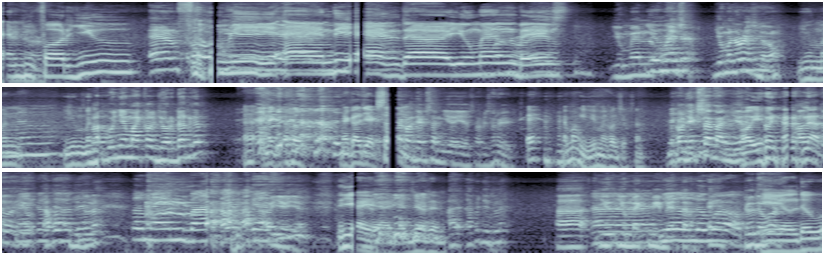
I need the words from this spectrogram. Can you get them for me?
and together. for you and for me and the entire human being race. human Human- race human race dong. Human human. lagunya Michael Jordan kan? Eh, Michael Michael Jackson. Michael Jackson iya iya sorry sorry. Eh emang iya Michael Jackson? Michael Jackson anjir. Oh iya, benar, Ah, benar. itu, yuk, Michael apa Jordan, judulnya? Pemain basket guys oh iya iya. iya iya iya Jordan. Ah, apa judulnya? Uh, you, you make me Uh, Heal better. the eh, World. Heal the World. Heal the You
